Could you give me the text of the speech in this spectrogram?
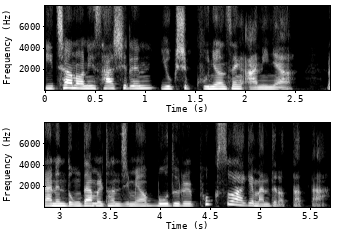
이찬원이 사실은 69년생 아니냐라는 농담을 던지며 모두를 폭소하게 만들었다.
